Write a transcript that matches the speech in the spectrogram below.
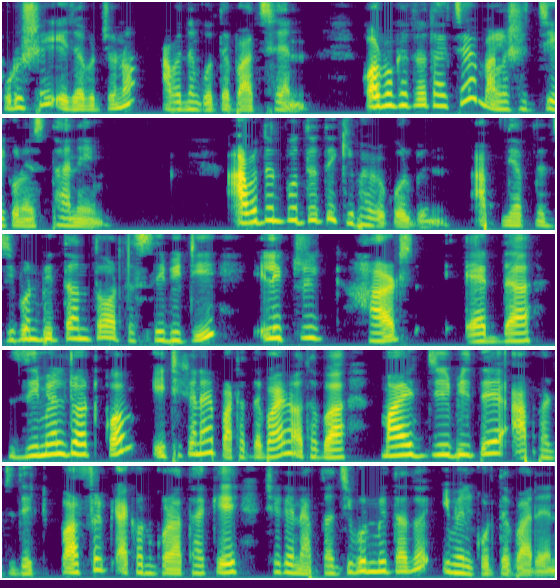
পুরুষই এই জবের জন্য আবেদন করতে পারছেন। কর্মক্ষেত্র থাকছে বাংলাদেশের যে কোনো স্থানে। আবেদন পদ্ধতি কীভাবে করবেন? আপনি আপনার জীবন বৃত্তান্ত, অর্থাৎ CBT electric hearts at the Gmail dot com এই ঠিকানায় পাঠাতে পারেন অথবা মায়ের জিবিতে আপনার যদি একটি পারফেক্ট অ্যাকাউন্ট করা থাকে, সেখানে আপনার জীবন বৃত্তান্ত ইমেল করতে পারেন।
